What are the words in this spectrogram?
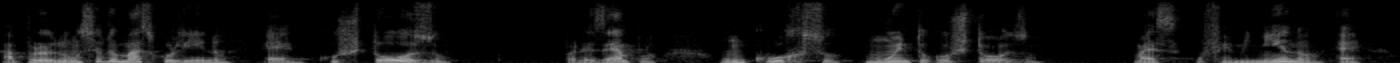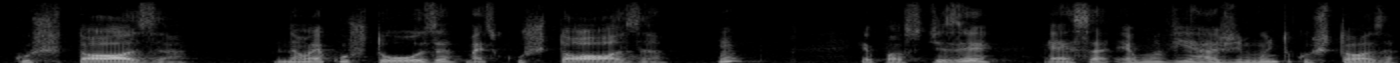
A pronúncia do masculino é custoso. Por exemplo, um curso muito custoso mas o feminino é custosa. Não é custosa, mas custosa. Hum? Eu posso dizer, essa é uma viagem muito custosa.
